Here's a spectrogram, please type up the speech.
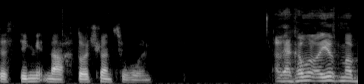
das Ding nach Deutschland zu holen. Also da kann man euch jetzt mal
